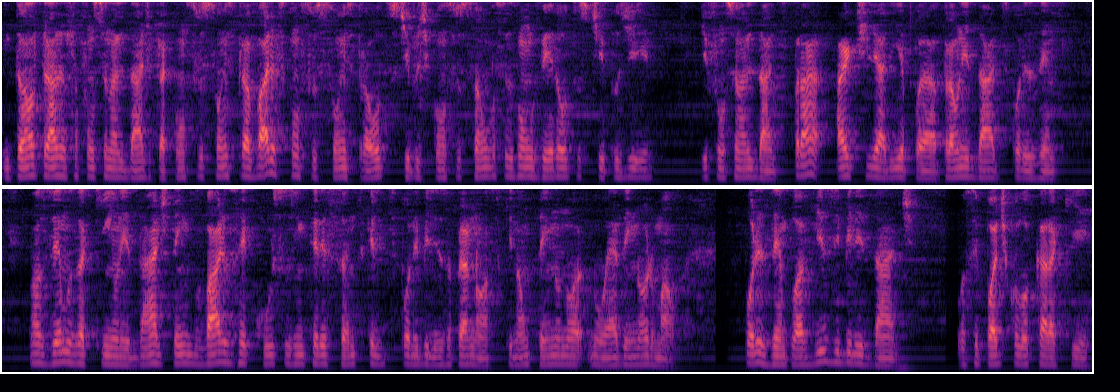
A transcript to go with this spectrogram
Então ela traz essa funcionalidade para construções, para várias construções, para outros tipos de construção, vocês vão ver outros tipos de, de funcionalidades. Para artilharia, para unidades, por exemplo, nós vemos aqui em unidade, tem vários recursos interessantes que ele disponibiliza para nós, que não tem no, no Eden normal. Por exemplo, a visibilidade. Você pode colocar aqui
